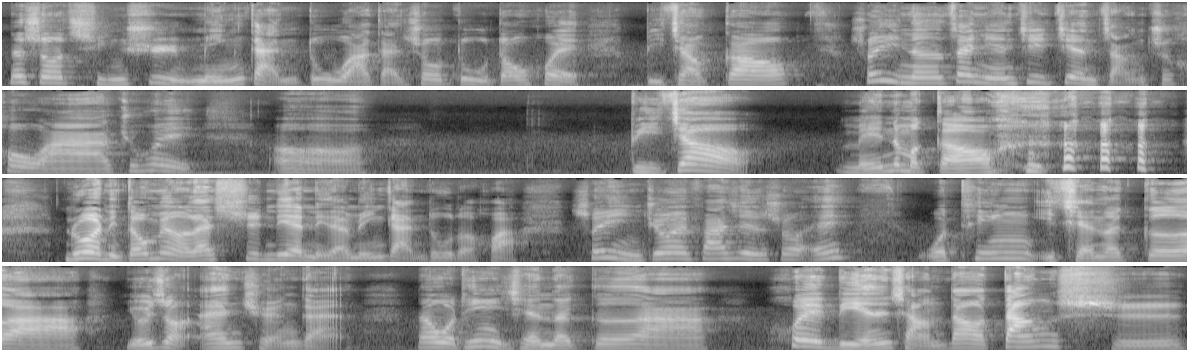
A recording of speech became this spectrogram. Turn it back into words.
那时候情绪敏感度啊、感受度都会比较高，所以呢，在年纪渐长之后啊，就会呃比较没那么高。如果你都没有在训练你的敏感度的话，所以你就会发现说，诶，我听以前的歌啊，有一种安全感。那我听以前的歌啊，会联想到当时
